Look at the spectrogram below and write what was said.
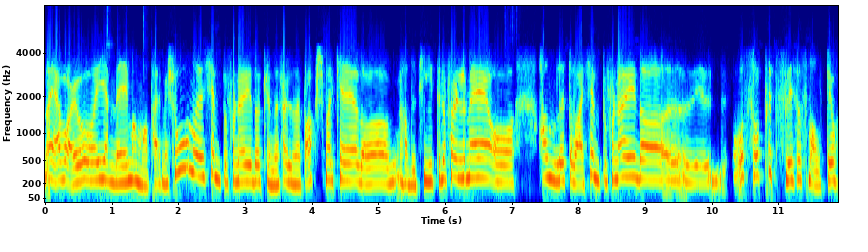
Nei, jeg var jo hjemme i mammapermisjon og kjempefornøyd og kunne følge med på aksjemarked og hadde tid til å følge med og handlet og var kjempefornøyd. Og, og så plutselig så smalt det jo.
